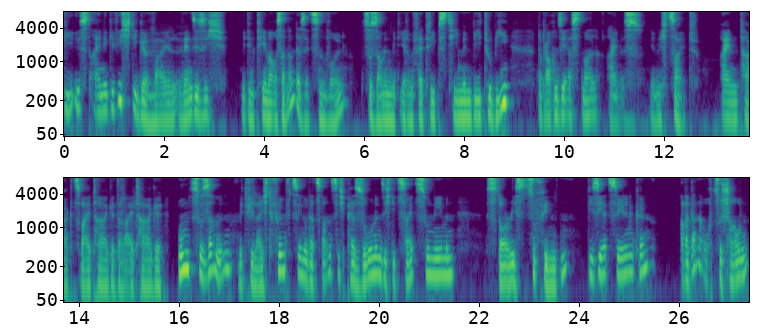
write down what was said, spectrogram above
die ist eine gewichtige, weil wenn Sie sich mit dem Thema auseinandersetzen wollen, zusammen mit Ihrem Vertriebsteam im B2B, da brauchen Sie erstmal eines, nämlich Zeit. Ein Tag, zwei Tage, drei Tage, um zusammen mit vielleicht 15 oder 20 Personen sich die Zeit zu nehmen, Stories zu finden, die sie erzählen können, aber dann auch zu schauen,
